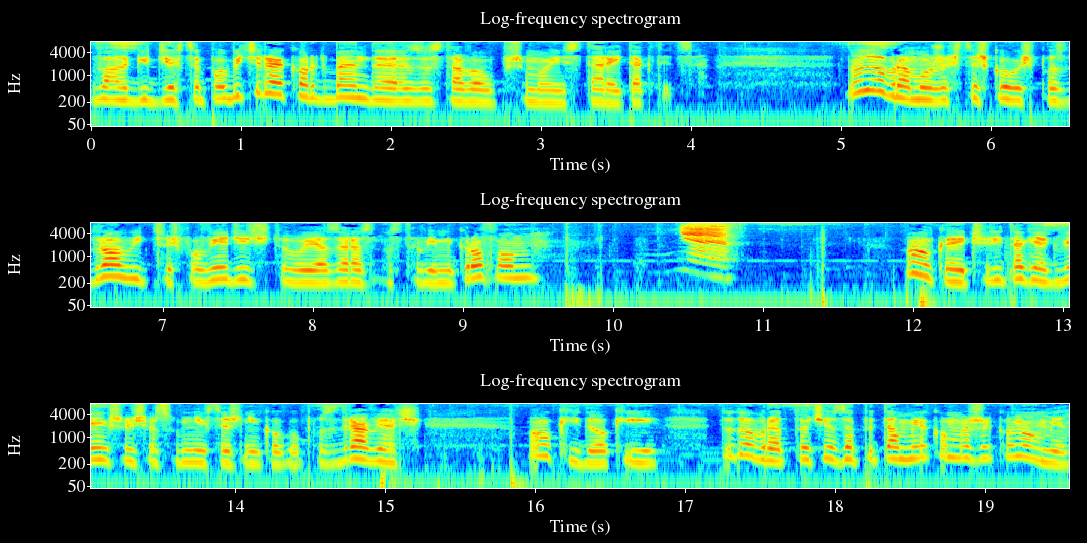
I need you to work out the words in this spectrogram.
walki, gdzie chcę pobić rekord, będę zostawał przy mojej starej taktyce. No dobra, może chcesz kogoś pozdrowić, coś powiedzieć, to ja zaraz nastawię mikrofon. Okej, czyli tak jak większość osób nie chcesz nikogo pozdrawiać. Okidoki. To dobra, to cię zapytam, jaką masz ekonomię?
